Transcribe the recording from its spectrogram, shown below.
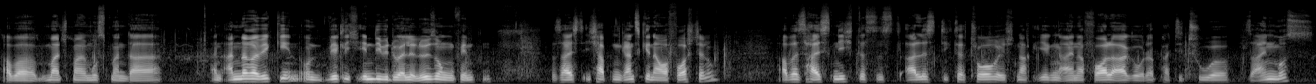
Aber manchmal muss man da ein anderer Weg gehen und wirklich individuelle Lösungen finden. Das heißt, ich habe eine ganz genaue Vorstellung, aber es heißt nicht, dass es alles diktatorisch nach irgendeiner Vorlage oder Partitur sein muss,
